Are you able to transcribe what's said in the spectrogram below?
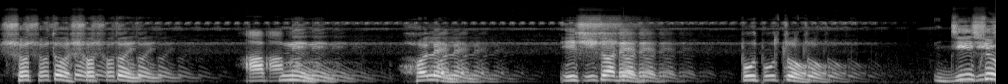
সত্য, সত্যই আপনি হলেন ঈশ্বরের পুত্র। যিশু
